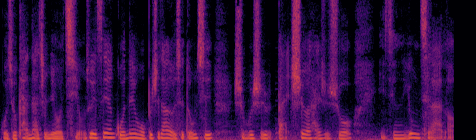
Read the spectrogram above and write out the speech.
我就看它真的有启用，所以现在国内我不知道有些东西是不是摆设，还是说已经用起来了，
